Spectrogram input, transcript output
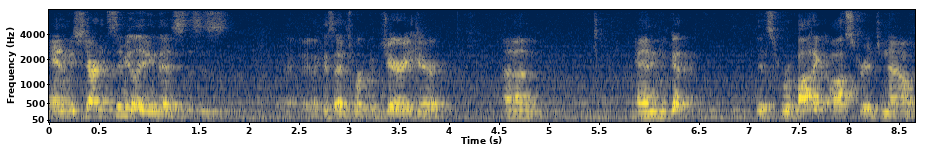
And we started simulating this. This is, like I said, it's work with Jerry here. Um, and we've got this robotic ostrich now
